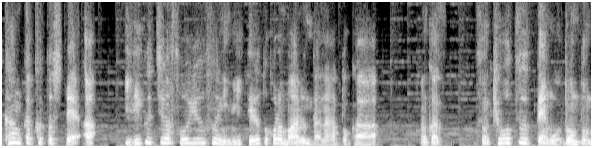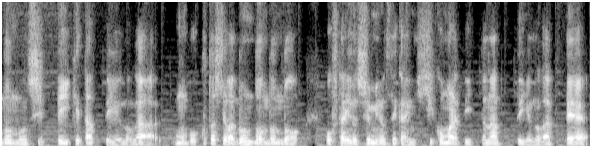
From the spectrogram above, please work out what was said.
感覚として、あ、入り口はそういう風に似てるところもあるんだなとか、なんか、その共通点をどんどんどんどん知っていけたっていうのが、もう僕としてはどんどんどんどんお二人の趣味の世界に引き込まれていったなっていうのがあって、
